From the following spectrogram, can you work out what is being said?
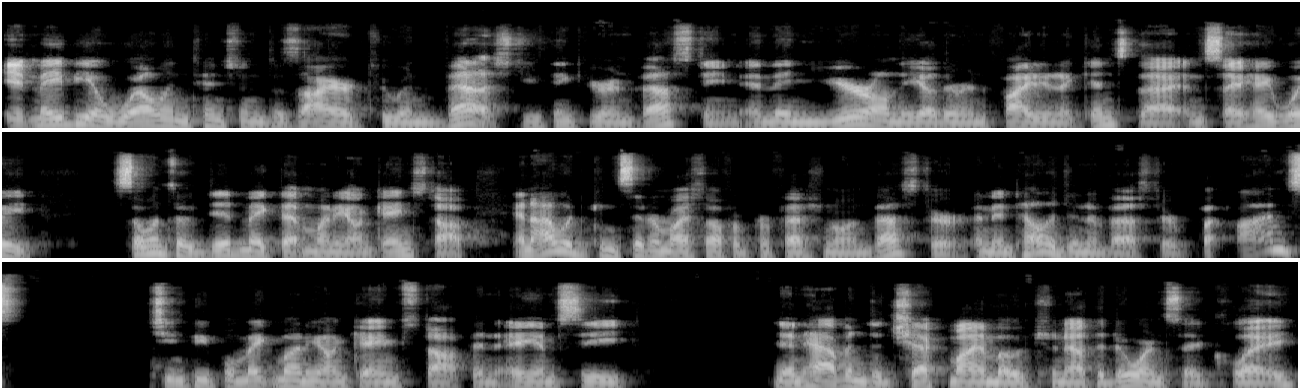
it may be a well-intentioned desire to invest. You think you're investing and then you're on the other end fighting against that and say, Hey, wait, so and so did make that money on GameStop. And I would consider myself a professional investor, an intelligent investor, but I'm seeing people make money on GameStop and AMC and having to check my emotion at the door and say, Clay,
